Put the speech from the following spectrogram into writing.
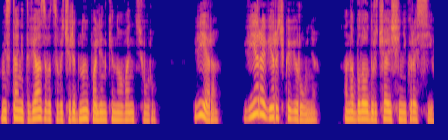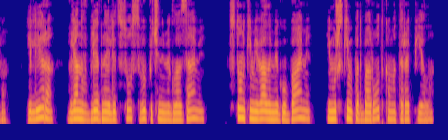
не станет ввязываться в очередную Полинкину авантюру. Вера. Вера Верочка Веруня. Она была удручающе некрасива. И Лера, глянув бледное лицо с выпученными глазами, с тонкими вялыми губами и мужским подбородком, оторопела.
